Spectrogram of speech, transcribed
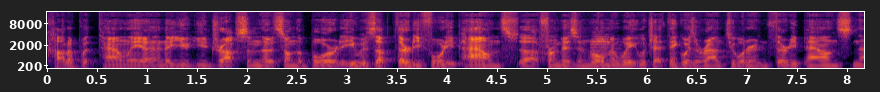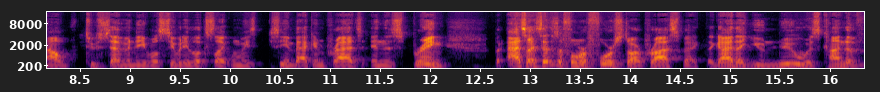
caught up with Townley. I know you you dropped some notes on the board. He was up 30, 40 pounds uh, from his enrollment weight, which I think was around 230 pounds. Now 270. We'll see what he looks like when we see him back in Pratt in the spring. But as I said, as a former four star prospect, the guy that you knew was kind of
